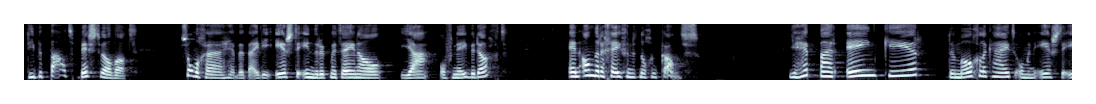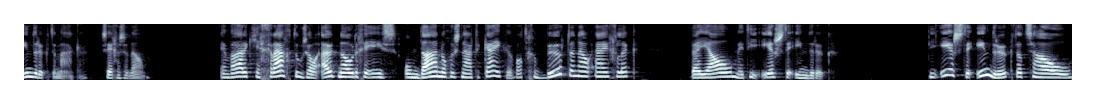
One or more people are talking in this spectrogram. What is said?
die bepaalt best wel wat. Sommigen hebben bij die eerste indruk meteen al ja of nee bedacht. En anderen geven het nog een kans. Je hebt maar één keer de mogelijkheid om een eerste indruk te maken, zeggen ze dan. En waar ik je graag toe zou uitnodigen is om daar nog eens naar te kijken. Wat gebeurt er nou eigenlijk bij jou met die eerste indruk? Die eerste indruk, dat zou,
